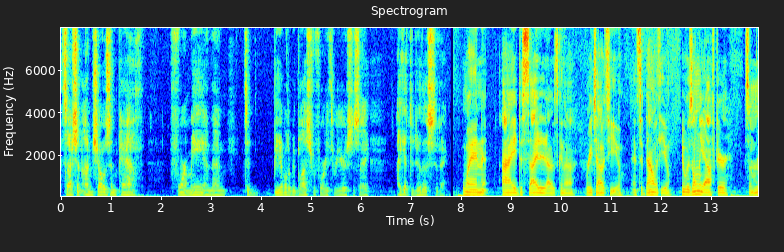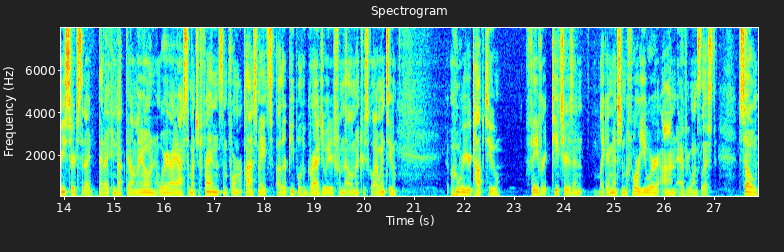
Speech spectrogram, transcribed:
such an unchosen path for me, and then to be able to be blessed for 43 years to say, I get to do this today. When I decided I was gonna reach out to you and sit down with you, it was only after some research that I that I conducted on my own, where I asked a bunch of friends, some former classmates, other people who graduated from the elementary school I went to, who were your top two favorite teachers, and like I mentioned before, you were on everyone's list. So,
